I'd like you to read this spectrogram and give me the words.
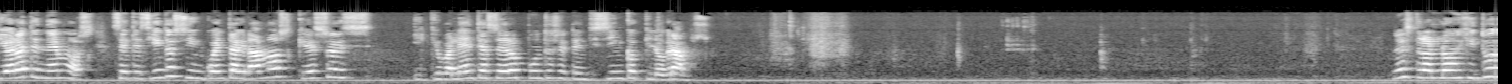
Y ahora tenemos 750 gramos, que eso es equivalente a 0.75 kilogramos. Nuestra longitud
